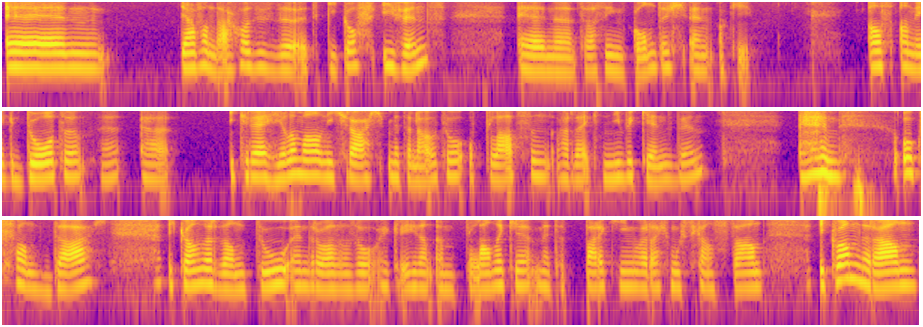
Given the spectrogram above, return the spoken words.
En ja, vandaag was dus de, het kick-off event. En uh, het was in Contig. En oké, als anekdote, hè, ik rij helemaal niet graag met een auto op plaatsen waar dat ik niet bekend ben. En ook vandaag, ik kwam er dan toe en er was dan zo, je kreeg dan een plannetje met de parking waar je moest gaan staan. Ik kwam eraan,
